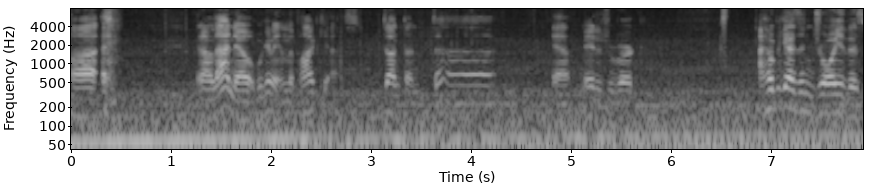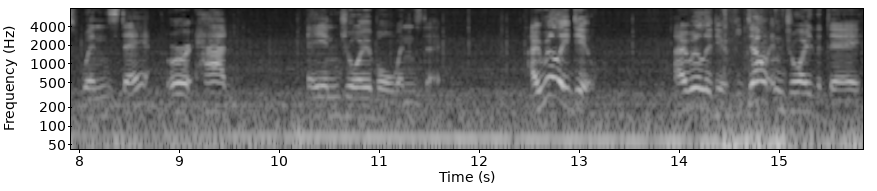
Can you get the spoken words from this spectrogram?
Uh, and on that note, we're gonna end the podcast. Dun dun dun. Yeah, made it to work. I hope you guys enjoy this Wednesday or had a enjoyable Wednesday. I really do. I really do. If you don't enjoy the day,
